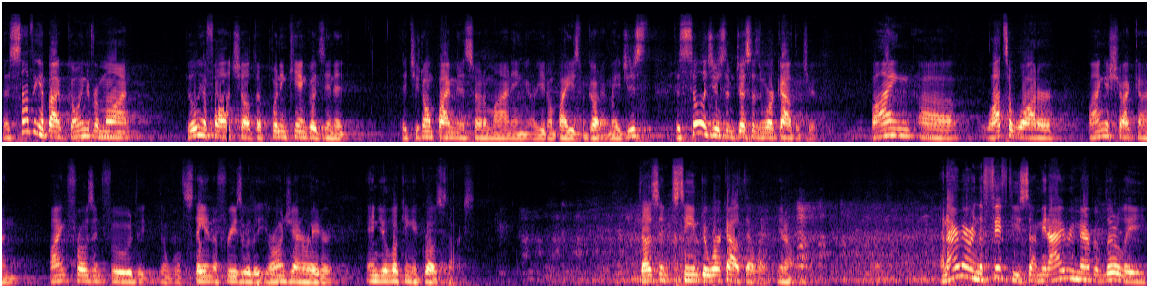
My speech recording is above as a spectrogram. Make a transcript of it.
There's something about going to Vermont, building a fallout shelter, putting canned goods in it, that you don't buy Minnesota Mining or you don't buy Eastman Kodak. I mean, just, the syllogism just doesn't work out that you're buying uh, lots of water, buying a shotgun, buying frozen food that will stay in the freezer with your own generator, and you're looking at growth stocks. Doesn't seem to work out that way, you know. And I remember in the 50s, I mean, I remember literally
